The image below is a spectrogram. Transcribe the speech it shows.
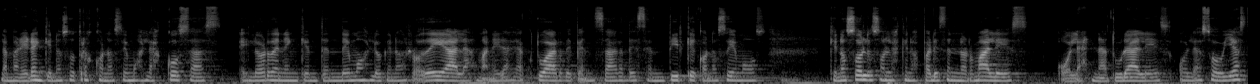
la manera en que nosotros conocemos las cosas, el orden en que entendemos lo que nos rodea, las maneras de actuar, de pensar, de sentir que conocemos, que no solo son las que nos parecen normales o las naturales o las obvias,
